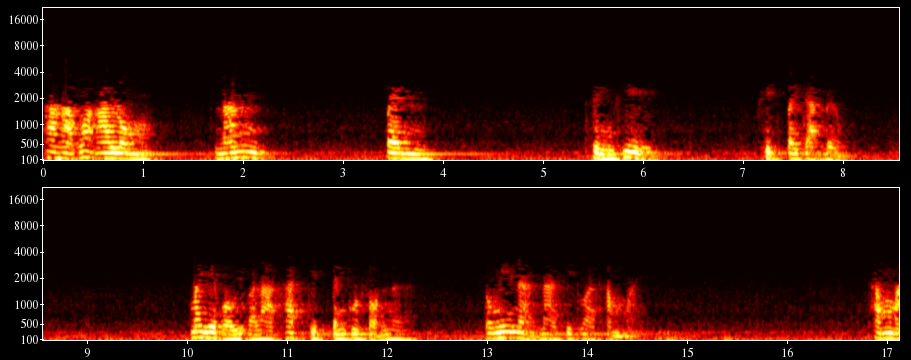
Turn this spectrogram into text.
ถ้าหากว่าอารมณ์นั้นเป็นสิ่งที่ผิดไปจากเดิม ไม่เรียกว่าวิปลาสถ้าจิตเป็นกุศลนะตรงนี้น่ะน่าคิดว่าทำไมทำไม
